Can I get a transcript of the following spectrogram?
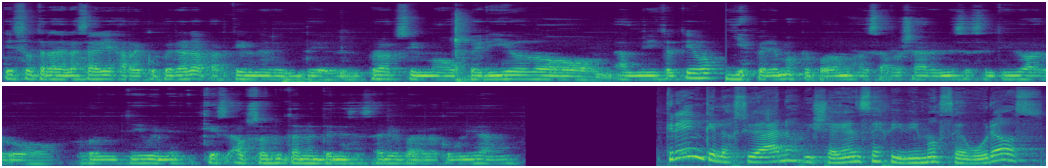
es otra de las áreas a recuperar a partir del, próximo periodo administrativo y esperemos que podamos desarrollar en ese sentido algo productivo y que es absolutamente necesario para la comunidad. ¿Creen que los ciudadanos villeguenses vivimos seguros?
